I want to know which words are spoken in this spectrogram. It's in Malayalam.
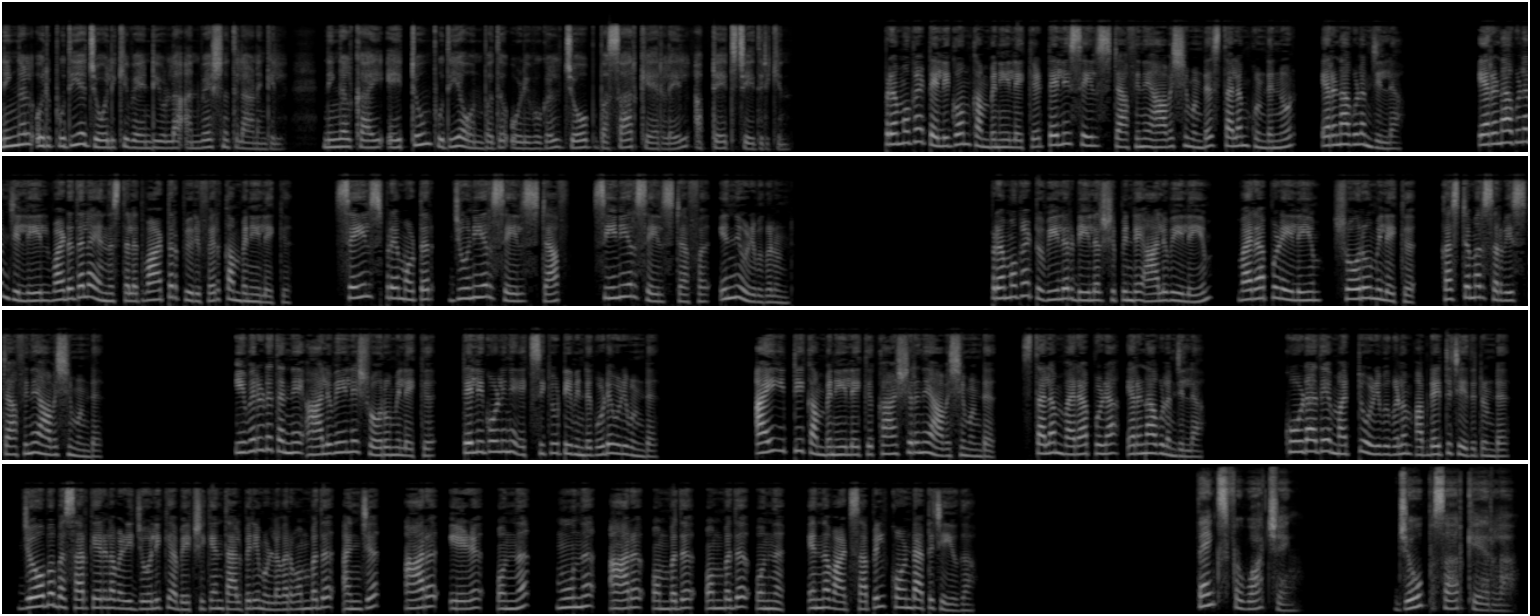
നിങ്ങൾ ഒരു പുതിയ ജോലിക്ക് വേണ്ടിയുള്ള അന്വേഷണത്തിലാണെങ്കിൽ നിങ്ങൾക്കായി ഏറ്റവും പുതിയ ഒൻപത് ഒഴിവുകൾ ജോബ് ബസാർ കേരളയിൽ അപ്ഡേറ്റ് ചെയ്തിരിക്കുന്നു. പ്രമുഖ ടെലികോം കമ്പനിയിലേക്ക് ടെലിസെയിൽസ് സ്റ്റാഫിന് ആവശ്യമുണ്ട് സ്ഥലം കുണ്ടന്നൂർ എറണാകുളം ജില്ല. എറണാകുളം ജില്ലയിൽ വടുതല എന്ന സ്ഥലത്ത് വാട്ടർ പ്യൂരിഫയർ കമ്പനിയിലേക്ക്. Sales promoter junior sales staff senior sales staff എന്നീ ഒഴിവുകളുണ്ട്. പ്രമുഖ ടു വീലർ ഡീലർഷിപ്പിന്റെ ആലുവയിലെയും വരാപ്പുഴയിലെയും ഷോറൂമിലേക്ക് കസ്റ്റമർ സർവീസ് സ്റ്റാഫിനെ ആവശ്യമുണ്ട്. ഇവരുടെ തന്നെ ആലുവയിലെ ഷോറൂമിലേക്ക് ടെലിഗോളിന് എക്സിക്യൂട്ടീവിന്റെ കൂടെ ഒഴിവുണ്ട്. ഐ ഇ ടി കമ്പനിയിലേക്ക് കാഷ്യറിനെ ആവശ്യമുണ്ട്. സ്ഥലം വരാപ്പുഴ എറണാകുളം ജില്ല. കൂടാതെ മറ്റു ഒഴിവുകളും അപ്ഡേറ്റ് ചെയ്തിട്ടുണ്ട്. ജോബ് ബസാർ കേരള വഴി ജോലിക്ക് അപേക്ഷിക്കാൻ താൽപ്പര്യമുള്ളവർ ഒമ്പത് അഞ്ച് ആറ് ഏഴ് ഒന്ന് മൂന്ന് ആറ് ഒമ്പത് ഒമ്പത് ഒന്ന് എന്ന വാട്സാപ്പിൽ കോൺടാക്ട് ചെയ്യുക. Thanks for watching job sir Kerala.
